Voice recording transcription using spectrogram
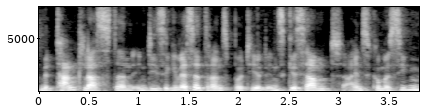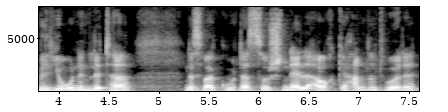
mit Tanklastern in diese Gewässer transportiert. Insgesamt 1,7 Millionen Liter. Es war gut, dass so schnell auch gehandelt wurde.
